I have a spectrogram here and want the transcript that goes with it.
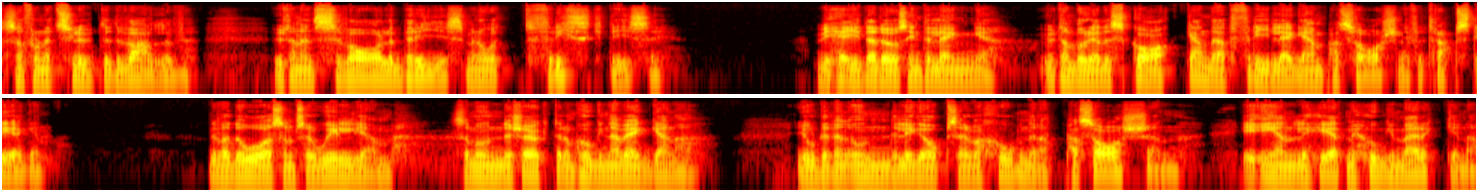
som från ett slutet valv, utan en sval bris med något friskt i sig. Vi hejdade oss inte länge, utan började skakande att frilägga en passage nedför trappstegen. Det var då som Sir William, som undersökte de huggna väggarna, gjorde den underliga observationen att passagen, i enlighet med huggmärkena,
